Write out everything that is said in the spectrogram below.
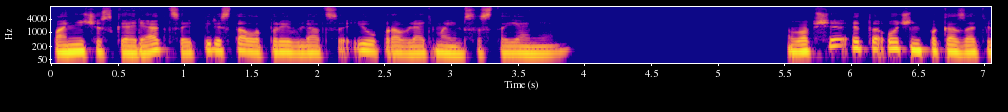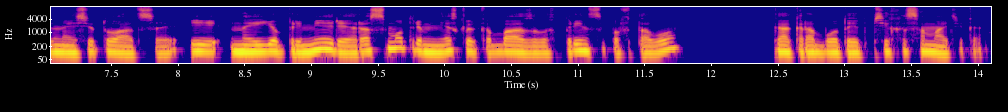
Паническая реакция перестала проявляться и управлять моим состоянием. Вообще, это очень показательная ситуация, и на ее примере рассмотрим несколько базовых принципов того, как работает психосоматика.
